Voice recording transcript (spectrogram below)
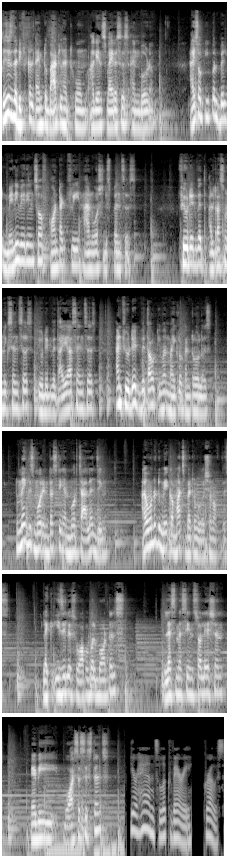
This is the difficult time to battle at home against viruses and boredom. I saw people build many variants of contact free hand wash dispensers. Few did with ultrasonic sensors, few did with IR sensors, and few did without even microcontrollers. To make this more interesting and more challenging, I wanted to make a much better version of this. Like easily swappable bottles, less messy installation, maybe voice assistance. Your hands look very gross.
